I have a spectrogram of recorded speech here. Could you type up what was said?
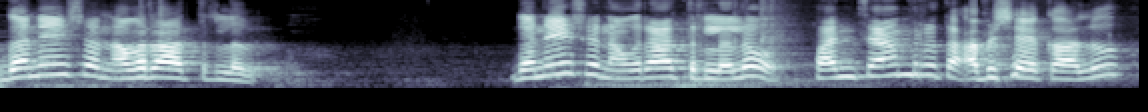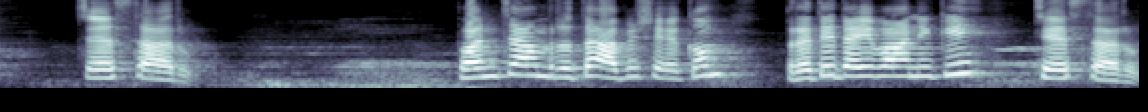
గణేష నవరాత్రులు గణేష నవరాత్రులలో పంచామృత అభిషేకాలు చేస్తారు. పంచామృత అభిషేకం ప్రతి దైవానికి చేస్తారు.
